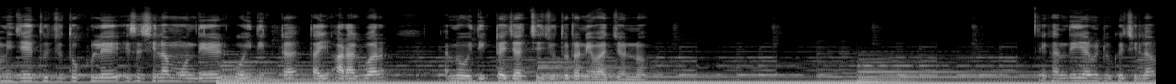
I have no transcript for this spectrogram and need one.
আমি যেহেতু জুতো খুলে এসেছিলাম মন্দিরের ওই দিকটা, তাই আর একবার আমি ওই দিকটায় যাচ্ছি জুতোটা নেওয়ার জন্য। এখান দিয়েই আমি ঢুকেছিলাম,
